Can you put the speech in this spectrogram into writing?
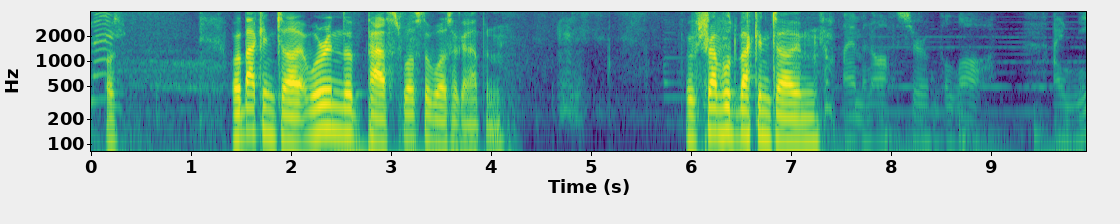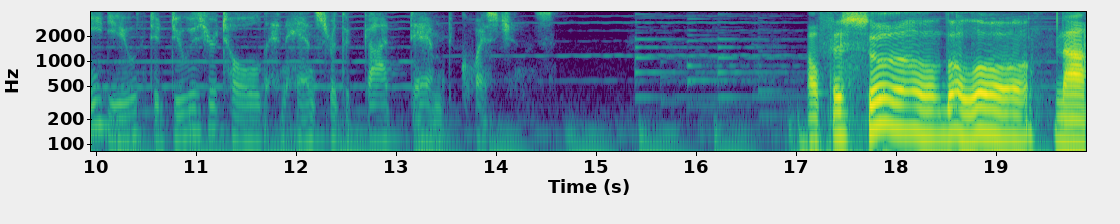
Nice. We're back in time. We're in the past. What's the worst that can happen? We've traveled back in time. I am an officer of the law. I need you to do as you're told and answer the goddamned questions. Officer of the law. Nah,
